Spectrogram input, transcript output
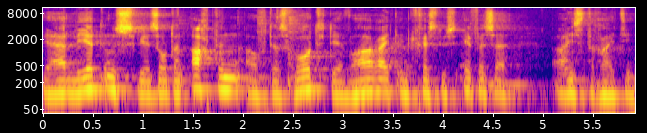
Der Herr lehrt uns, wir sollten achten auf das Wort der Wahrheit in Christus Epheser 1, 13.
